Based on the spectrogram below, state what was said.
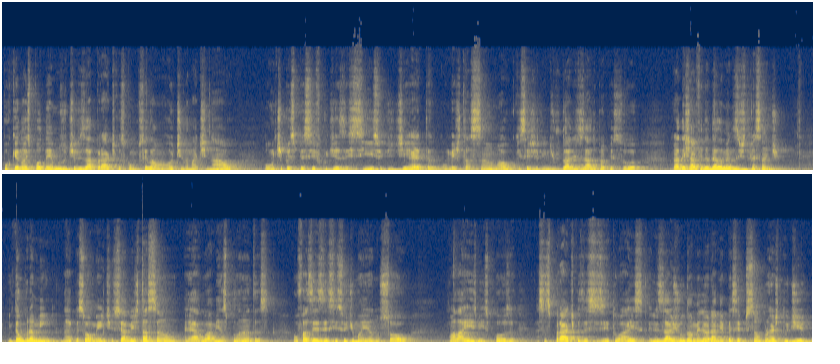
Porque nós podemos utilizar práticas como, sei lá, uma rotina matinal, ou um tipo específico de exercício, de dieta ou meditação, algo que seja individualizado para a pessoa, para deixar a vida dela menos estressante. Então, para mim, né, pessoalmente, isso é a meditação, é aguar minhas plantas, ou fazer exercício de manhã no sol com a Laís, minha esposa. Essas práticas, esses rituais, eles ajudam a melhorar minha percepção para o resto do dia.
